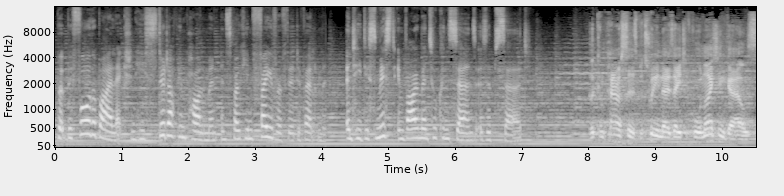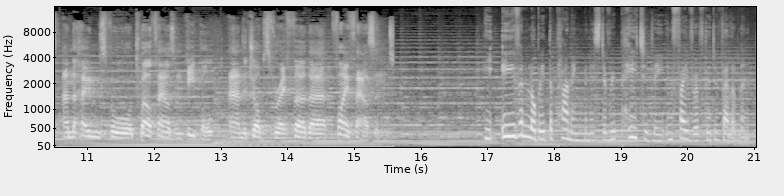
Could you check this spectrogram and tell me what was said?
But before the by-election he stood up in Parliament and spoke in favour of the development and he dismissed environmental concerns as absurd. The comparisons between those 84 nightingales and the homes for 12,000 people and the jobs for a further 5,000. He even lobbied the planning minister repeatedly in favour of the development.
